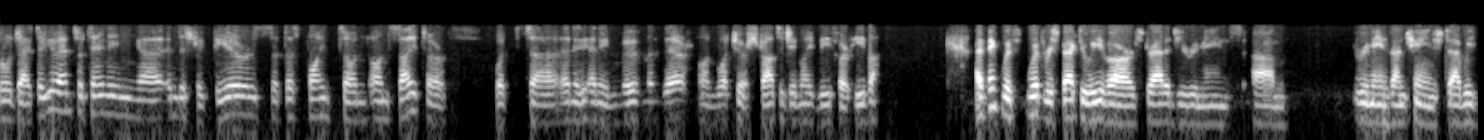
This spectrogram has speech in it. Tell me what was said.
project. Are you entertaining uh, industry peers at this point on on site, or what, uh, any any movement there on what your strategy might be for Eva? I think with with respect to Eva, our strategy remains um, remains unchanged. Uh, We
